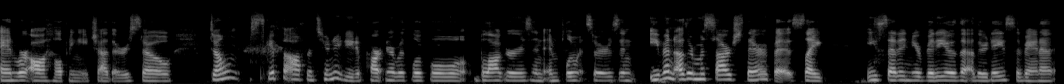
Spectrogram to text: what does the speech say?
and we're all helping each other. So don't skip the opportunity to partner with local bloggers and influencers and even other massage therapists. Like you said in your video the other day, Savannah,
